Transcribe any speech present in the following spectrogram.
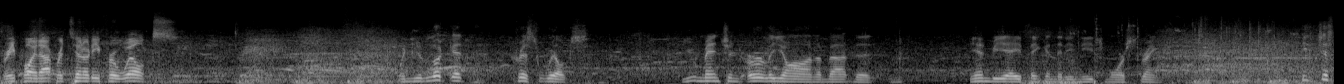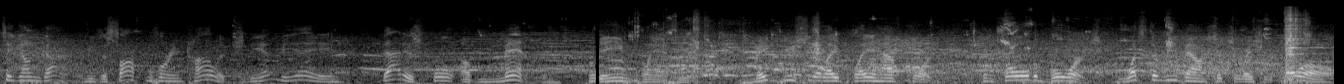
Three-point opportunity for Wilkes. When you look at Kris Wilkes, you mentioned early on about the NBA thinking that he needs more strength. He's just a young guy. He's a sophomore in college. The NBA, that is full of men. Game plan here. Make UCLA play half court. Control the boards. What's the rebound situation? Whoa,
